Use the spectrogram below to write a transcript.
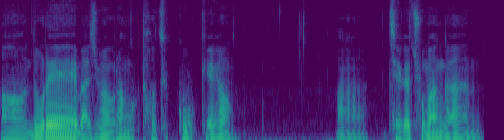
어, 노래 마지막으로 한 곡 더 듣고 올게요. 아, 제가 조만간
